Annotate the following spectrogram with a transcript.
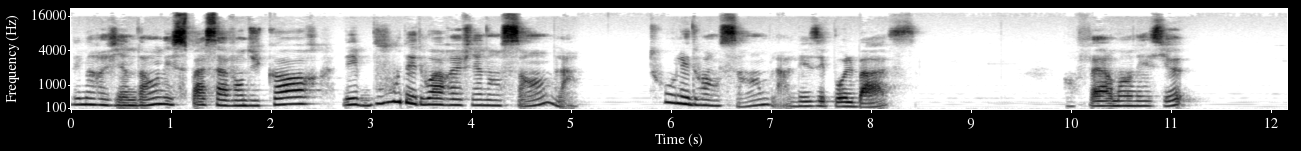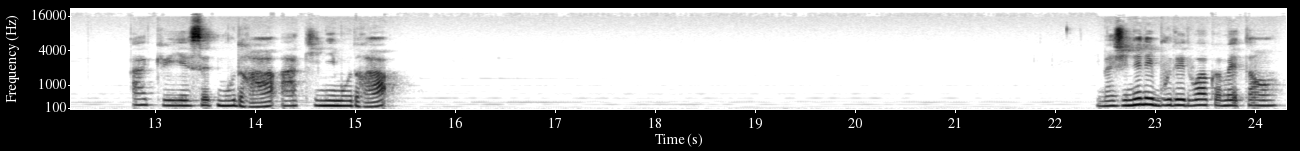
Les mains reviennent dans l'espace avant du corps, les bouts des doigts reviennent ensemble, tous les doigts ensemble, les épaules basses. En fermant les yeux, accueillez cette mudra, Akini Mudra. Imaginez les bouts des doigts comme étant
